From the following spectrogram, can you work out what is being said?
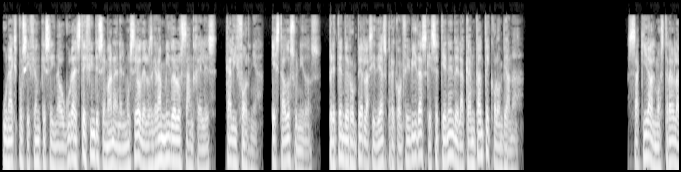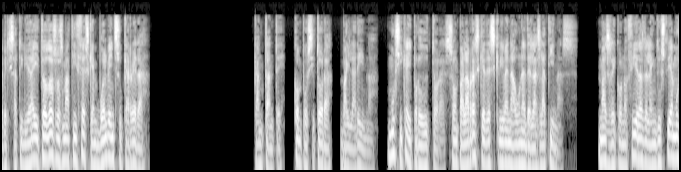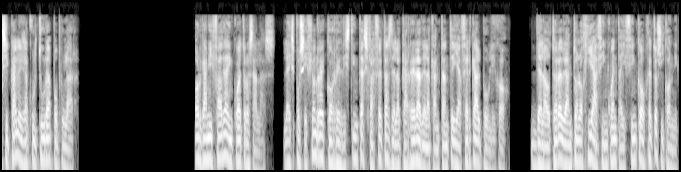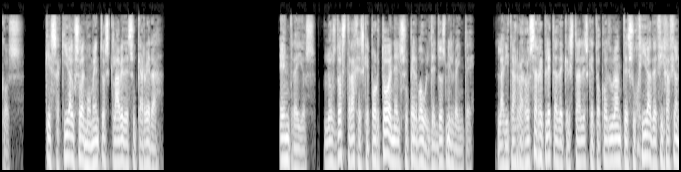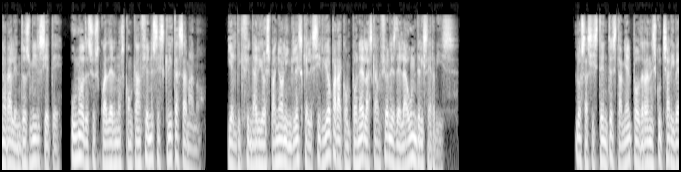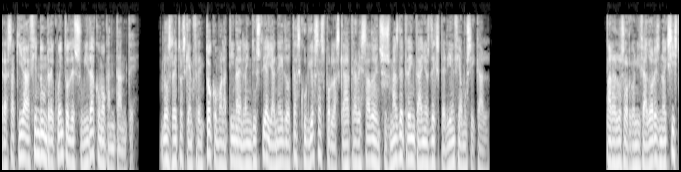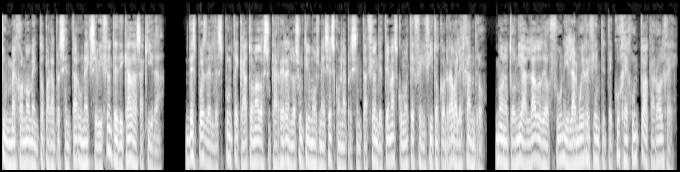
una exposición que se inaugura este fin de semana en el Museo de los Grammy de Los Ángeles, California, Estados Unidos, pretende romper las ideas preconcebidas que se tienen de la cantante colombiana. Shakira al mostrar la versatilidad y todos los matices que envuelven su carrera. Cantante, compositora, bailarina, música y productora son palabras que describen a una de las latinas más reconocidas de la industria musical y la cultura popular. Organizada en cuatro salas, la exposición recorre distintas facetas de la carrera de la cantante y acerca al público. De la autora de antología a 55 objetos icónicos. Que Shakira usó en momentos clave de su carrera. Entre ellos, los dos trajes que portó en el Super Bowl de 2020. La guitarra rosa repleta de cristales que tocó durante su gira de fijación oral en 2007, uno de sus cuadernos con canciones escritas a mano. Y el diccionario español-inglés que le sirvió para componer las canciones de la Undri Service. Los asistentes también podrán escuchar y ver a Shakira haciendo un recuento de su vida como cantante. Los retos que enfrentó como latina en la industria y anécdotas curiosas por las que ha atravesado en sus más de 30 años de experiencia musical. Para los organizadores no existe un mejor momento para presentar una exhibición dedicada a Shakira. Después del despunte que ha tomado su carrera en los últimos meses con la presentación de temas como Te felicito con Raúl Alejandro, Monotonía al lado de Ozuna y la muy reciente Te Cuje junto a Carol G.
